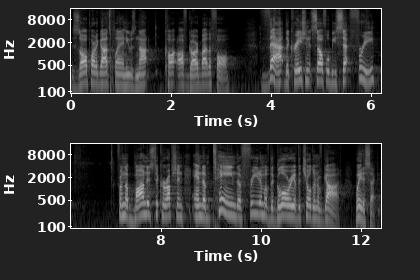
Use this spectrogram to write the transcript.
this is all part of God's plan. He was not caught off guard by the fall. That the creation itself will be set free from the bondage to corruption and obtain the freedom of the glory of the children of God. Wait a second.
